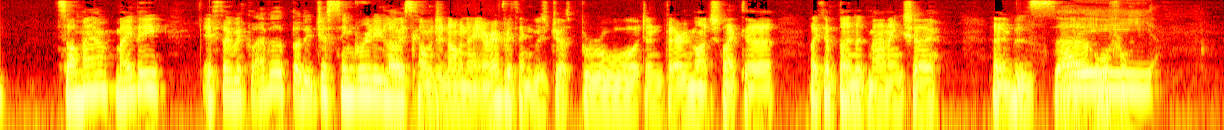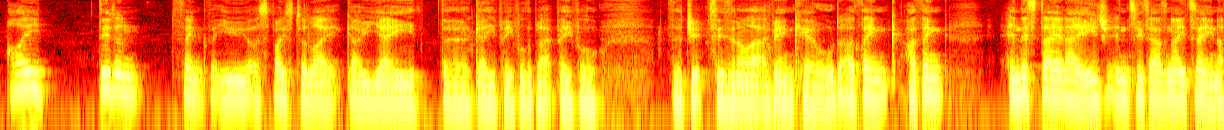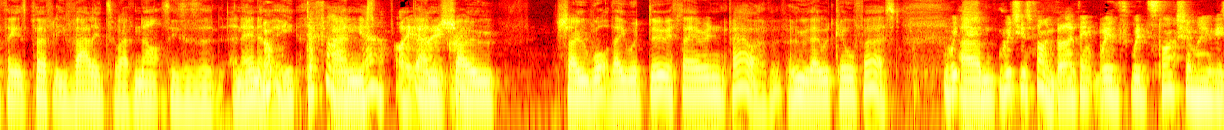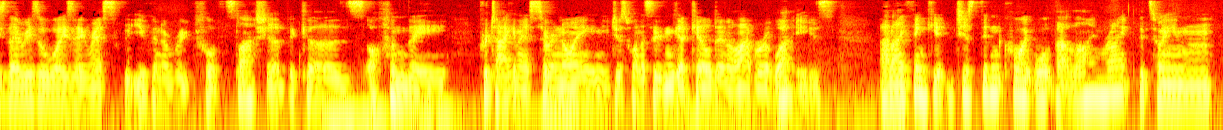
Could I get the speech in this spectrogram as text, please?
Somehow, maybe. If they were clever, but it just seemed really lowest common denominator. Everything was just broad and very much like a like a Bernard Manning show. It was uh, awful. I, I didn't think that you are supposed to like go, yay, the gay people, the black people, the gypsies, and all that are being killed. I think, I think, in this day and age, in 2018, I think it's perfectly valid to have Nazis as a, an enemy, Oh, definitely, and yeah. I- I and agree. show show what they would do if they're in power, who they would kill first. Which, Um, which is fine, but I think with, with slasher movies, there is always a risk that you're going to root for the slasher because often the protagonists are annoying and you just want to see them get killed in elaborate ways. And I think it just didn't quite walk that line right between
